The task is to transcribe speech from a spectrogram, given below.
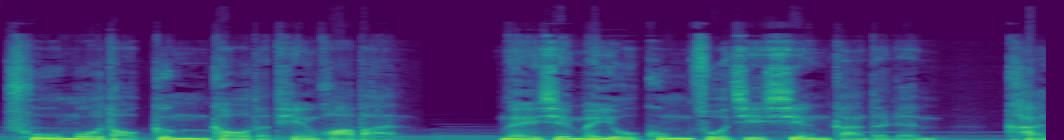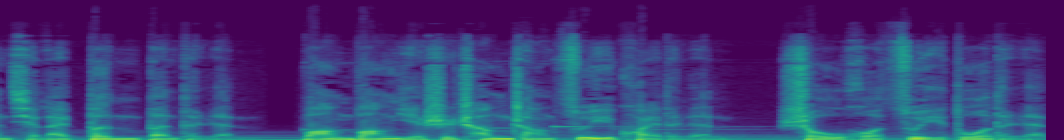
触摸到更高的天花板。那些没有工作界限感的人，看起来笨笨的人，往往也是成长最快的人，收获最多的人。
